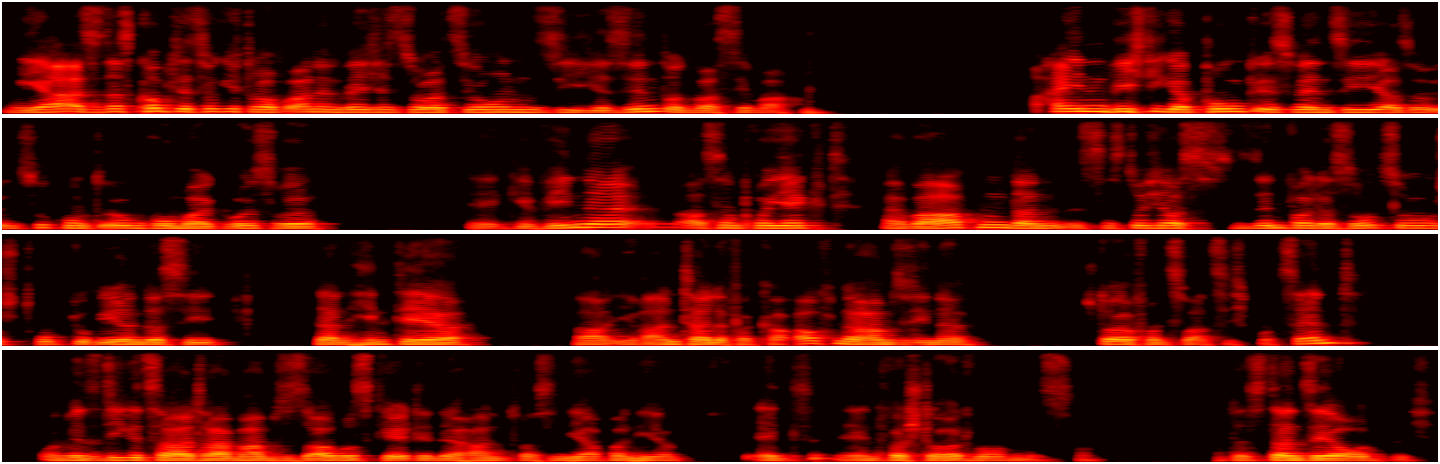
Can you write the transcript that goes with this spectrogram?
Ja, also das kommt jetzt wirklich darauf an, in welcher Situation Sie hier sind und was Sie machen. Ein wichtiger Punkt ist, wenn Sie also in Zukunft irgendwo mal größere äh, Gewinne aus einem Projekt erwarten, dann ist es durchaus sinnvoll, das so zu strukturieren, dass Sie dann hinterher äh, Ihre Anteile verkaufen. Da haben Sie eine Steuer von 20 Prozent. Und wenn Sie die gezahlt haben, haben Sie saures Geld in der Hand, was in Japan hier ent, entversteuert worden ist. Das ist dann sehr ordentlich.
